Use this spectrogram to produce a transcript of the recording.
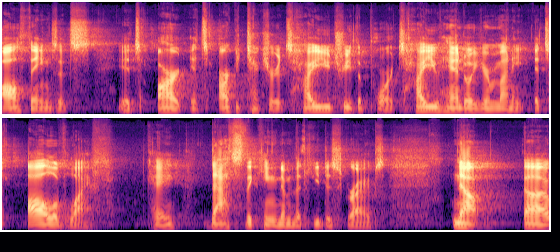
all things. It's, it's art, it's architecture, it's how you treat the poor, it's how you handle your money, it's all of life. Okay? That's the kingdom that he describes. Now, uh,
